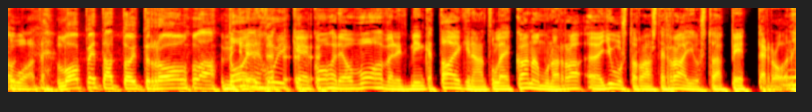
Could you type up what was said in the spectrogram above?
tuote. Lopeta toi trollaaminen. Toinen huikea kohde on vohvelit, minkä taikinaan tulee kananmunan ra- äh, juustoraaste, raajuusto ja pepperoni.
